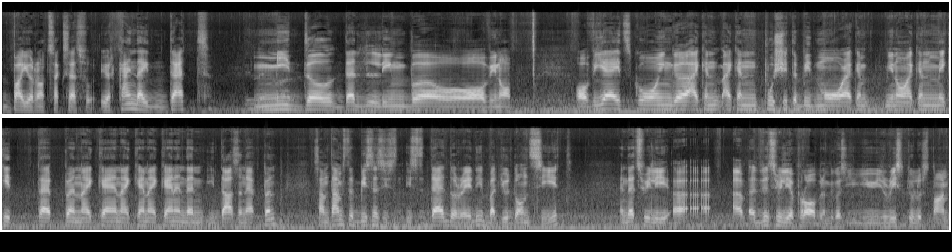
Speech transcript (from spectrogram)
but you're not successful. You're kind of in that middle, that limbo of you know, of yeah, it's going. Uh, I can I can push it a bit more. I can you know I can make it happen. I can I can I can, and then it doesn't happen. Sometimes the business is, is dead already, but you don't see it, and that's really uh, uh, uh, that's really a problem because you, you risk to lose time.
